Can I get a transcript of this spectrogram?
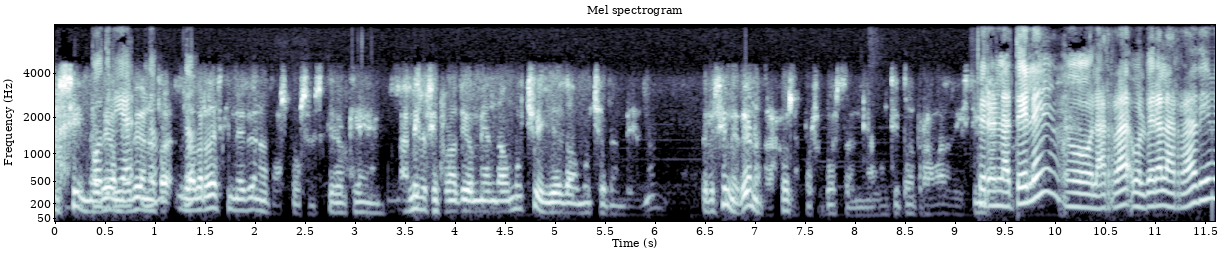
no, sí, me podría, veo, me veo en ¿no? otra- ¿No? La verdad es que me veo en otras cosas. Creo que a mí los informativos me han dado mucho y yo he dado mucho también, ¿no? Pero sí me veo en otras cosas, por supuesto, en algún tipo de programa distinto. Pero en la tele o la ra- volver a la radio,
